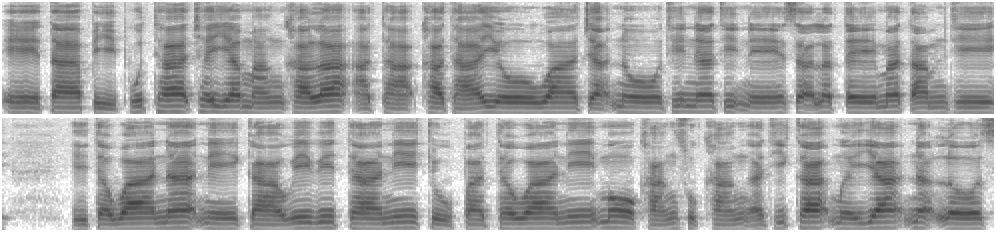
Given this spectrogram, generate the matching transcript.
เอตาปิพุทธชยมังคละอัฏฐคาถาโยวาจะโนทินาทิเนสละเตมะตัมที อิตวานะเนกาวิวิธานิจุปัทวานิโมขังสุขังอธิฆะเมยะนะโลส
